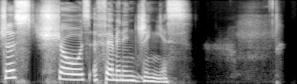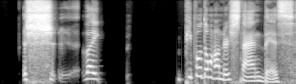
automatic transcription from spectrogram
just shows a feminine genius. Like people don't understand this,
